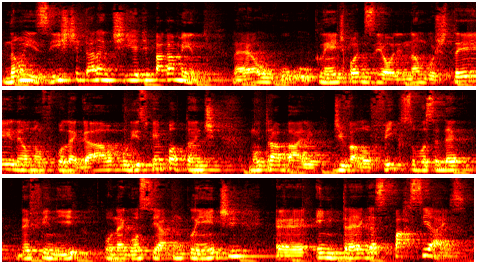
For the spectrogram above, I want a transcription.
não existe garantia de pagamento. Né? O, o, o, cliente pode dizer, olha, não gostei, né, ou não ficou legal, por isso que é importante no trabalho de valor fixo você de, definir ou negociar com o cliente é, entregas parciais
